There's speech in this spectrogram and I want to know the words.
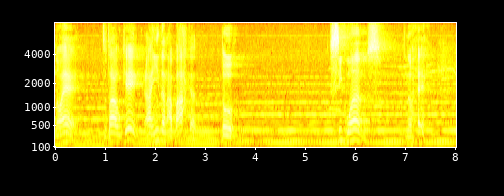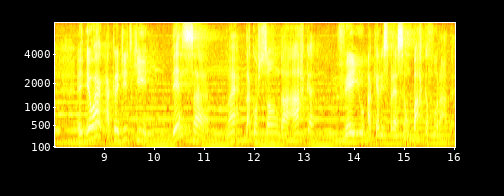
Noé, Tu tá o quê? Ainda na barca? Tô. Cinco anos, não é? Eu acredito que dessa, não é, da construção da arca veio aquela expressão barca furada.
